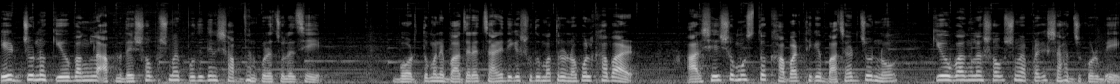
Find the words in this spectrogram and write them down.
এর জন্য কেউ বাংলা আপনাদের সবসময় প্রতিদিন সাবধান করে চলেছে। বর্তমানে বাজারের চারিদিকে শুধুমাত্র নকল খাবার। আর সেই সমস্ত খাবার থেকে বাঁচার জন্য কেউ বাংলা সবসময় আপনাকে সাহায্য করবে।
